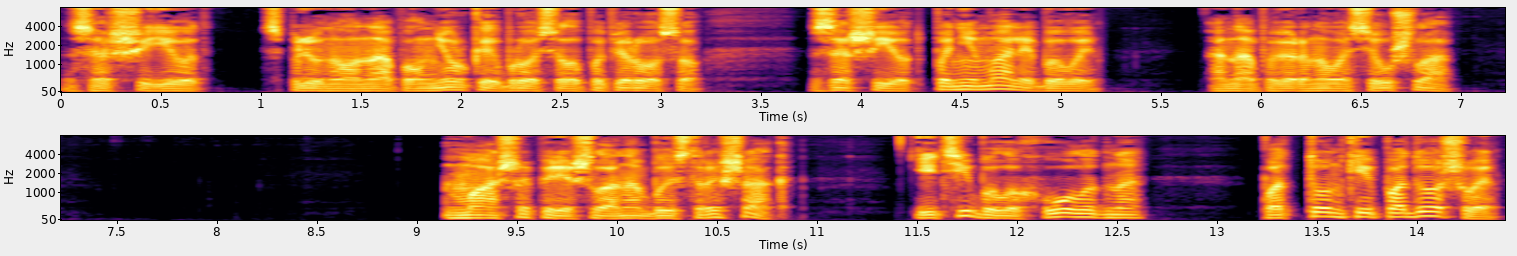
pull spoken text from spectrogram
«Зашьет», — сплюнула на пол Нюрка и бросила папиросу. «Зашьет. Понимали бы вы». Она повернулась и ушла. Маша перешла на быстрый шаг. Идти было холодно, под тонкие подошвы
